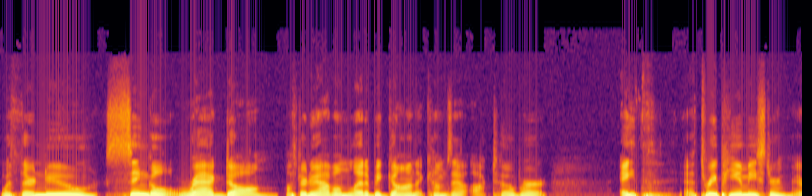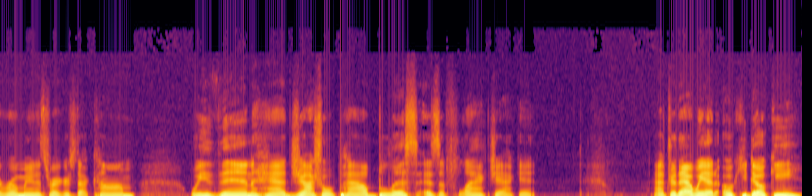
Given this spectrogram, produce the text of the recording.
with their new single Ragdoll off their new album Let It Be Gone that comes out October 8th at 3 p.m. Eastern at romanusrecords.com. We then had Joshua Powell Bliss as a flak jacket. After that, we had Okie Dokie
